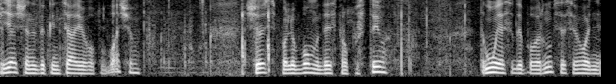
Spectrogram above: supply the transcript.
я ще не до кінця його побачив. Щось по-любому десь пропустив. Тому я сюди повернувся сьогодні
